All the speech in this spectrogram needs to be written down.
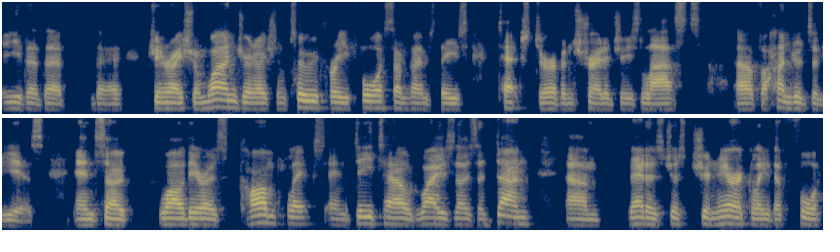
either the the generation one, generation two, three, four. Sometimes these tax driven strategies last uh, for hundreds of years. And so while there is complex and detailed ways those are done, um, that is just generically the fourth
